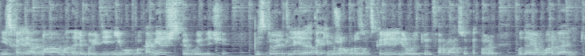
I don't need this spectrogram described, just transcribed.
Исходя от модели поведения его по коммерческой выдаче, не стоит ли таким же образом скоррелировать ту информацию, которую выдаем в органике?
